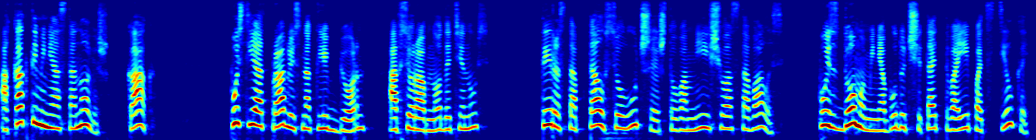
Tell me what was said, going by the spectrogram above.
«А как ты меня остановишь? Как? Пусть я отправлюсь на Клипберн, а все равно дотянусь. Ты растоптал все лучшее, что во мне еще оставалось. Пусть дома меня будут считать твоей подстилкой,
